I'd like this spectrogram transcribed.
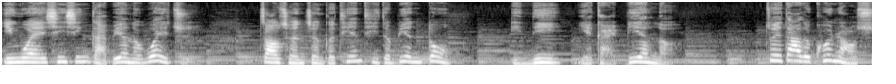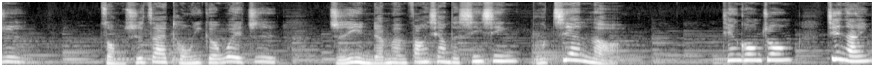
因为星星改变了位置，造成整个天体的变动。引力也改变了。最大的困扰是，总是在同一个位置指引人们方向的星星不见了。天空中竟然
